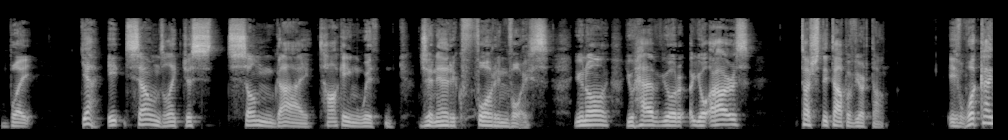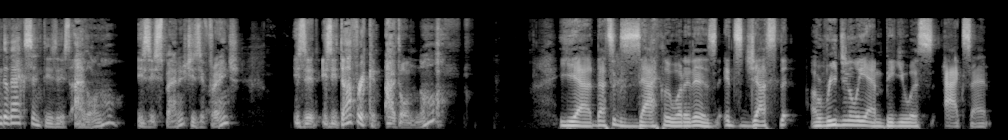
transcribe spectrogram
But yeah, it sounds like just some guy talking with generic foreign voice. You know, you have your your R's touch the top of your tongue. What kind of accent is this? I don't know. Is it Spanish? Is it French? Is it is it African? I don't know. Yeah, that's exactly what it is. It's just a regionally ambiguous accent.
